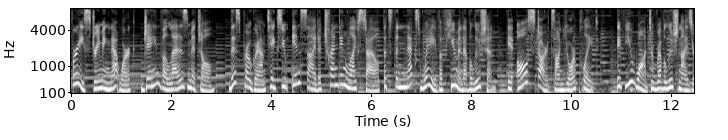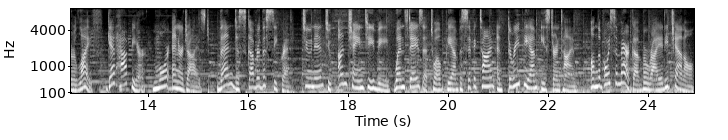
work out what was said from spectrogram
free streaming network, Jane Velez Mitchell. This program takes you inside a trending lifestyle that's the next wave of human evolution. It all starts on your plate. If you want to revolutionize your life, get happier, more energized, then discover the secret. Tune in to Unchained TV Wednesdays at 12 p.m. Pacific Time and 3 p.m. Eastern Time on the Voice America Variety Channel.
